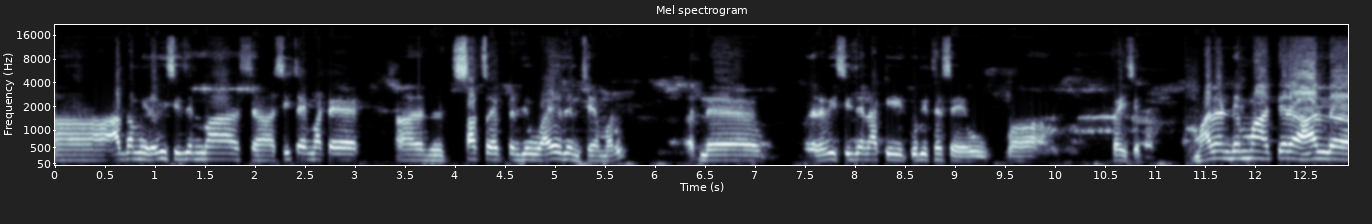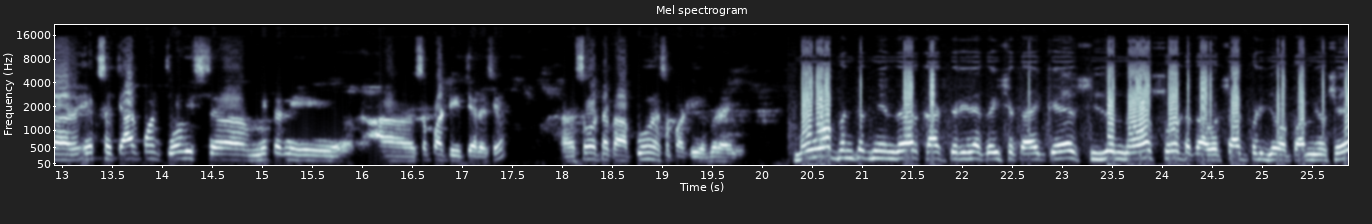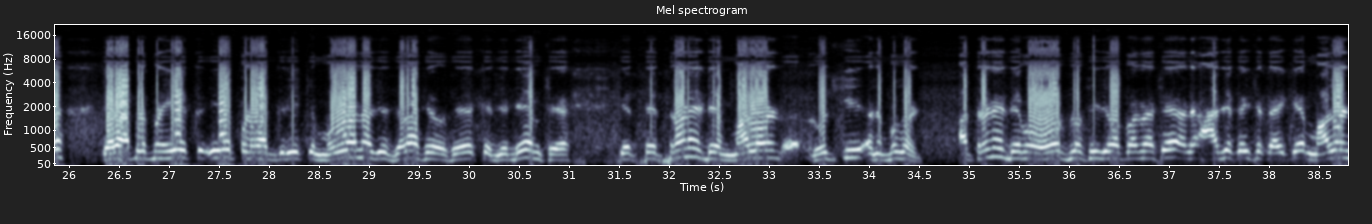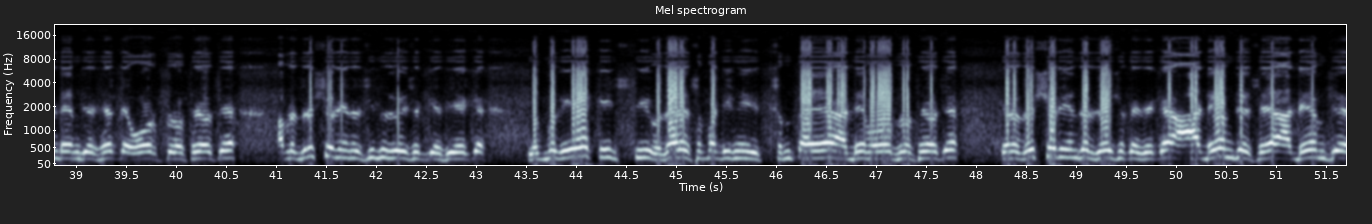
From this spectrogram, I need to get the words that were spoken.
આગામી રવિ સિઝનમાં સિંચાઈ માટે સાતસો હેક્ટર જેવું આયોજન છે અમારું. એટલે રવિ સિઝન આખી પૂરી થશે એવું કહી શકાય. માલણ ડેમમાં અત્યારે હાલ એકસો ચાર પોઈન્ટ ચોવીસ મીટરની સપાટી અત્યારે છે. સો ટકા પૂર્ણ સપાટીએ ભરાયેલી. મહુવા પંથકની અંદર ખાસ કરીને કહી શકાય કે સિઝનનો સો ટકા વરસાદ પડી જવા પામ્યો છે. ત્યારે આપણે પણ એક એ પણ વાત કરીએ કે મહુવાના જે જળાશયો છે કે જે ડેમ છે, કે તે ત્રણેય ડેમ, માલણ, રોજકી અને બગડ આ ત્રણેય ડેમો ઓવરફ્લો થઈ જવા પામ્યા છે અને આજે કહી શકાય કે માલણ ડેમ જે છે તે ઓવરફ્લો થયો છે. આપણે દ્રશ્યોની અંદર સીધું જોઈ શકીએ છીએ કે લગભગ એક ઇંચથી વધારે સપાટીની ક્ષમતાએ આ ડેમ ઓવરફ્લો થયો છે. ત્યારે દ્રશ્યની અંદર જોઈ શકે છે કે આ ડેમ જે છે, આ ડેમ છે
